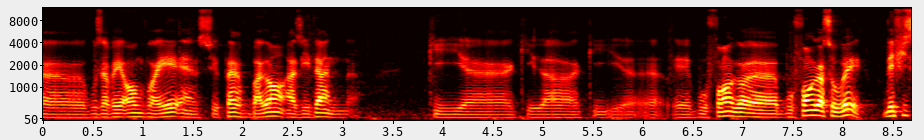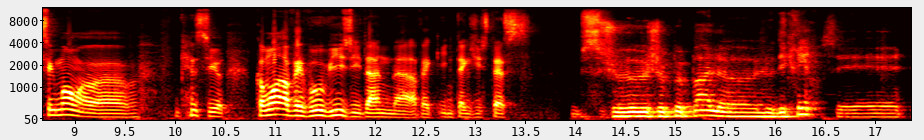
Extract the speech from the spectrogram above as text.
euh, vous avez envoyé un super ballon à Zidane qui, euh, qui, a, qui euh, l'a sauvé. Difficilement, bien sûr. Comment avez-vous vu Zidane avec une telle justesse? Je ne peux pas le, le décrire. C'est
